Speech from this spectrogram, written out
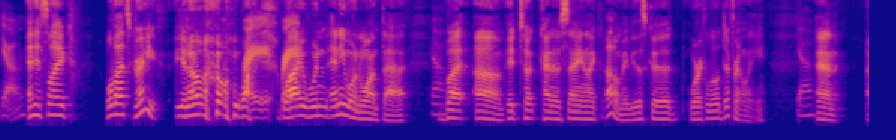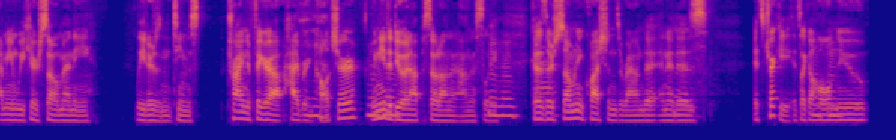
Yeah. And it's like, well, that's great. You know, why, Right, why wouldn't anyone want that? Yeah. But um, it took kind of saying like, oh, maybe this could work a little differently. Yeah. And I mean, we hear so many leaders and teams trying to figure out hybrid mm-hmm. culture. We need to mm-hmm. do an episode on it, honestly, mm-hmm. because there's so many questions around it, and it is, it's tricky. It's like a whole new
